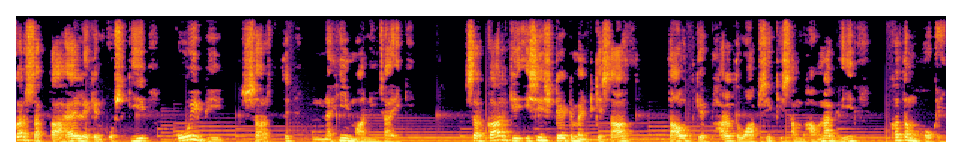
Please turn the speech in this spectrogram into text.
कर सकता है, लेकिन उसकी कोई भी शर्त नहीं मानी जाएगी। सरकार की इसी स्टेटमेंट के साथ दाऊद के भारत वापसी की संभावना भी खत्म हो गई।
